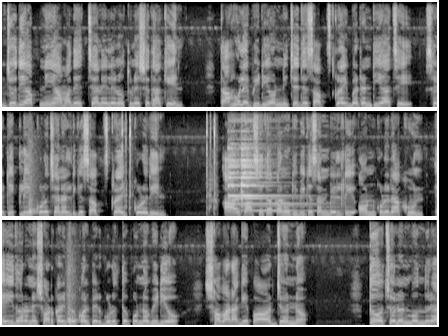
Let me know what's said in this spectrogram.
যদি আপনি আমাদের চ্যানেলে নতুন এসে থাকেন, তাহলে ভিডিওর নিচে যে সাবস্ক্রাইব বাটনটি আছে, সেটি ক্লিক করে চ্যানেলটিকে সাবস্ক্রাইব করে দিন। আর পাশে থাকা নোটিফিকেশান বেলটি অন করে রাখুন। এই ধরনের সরকারি প্রকল্পের গুরুত্বপূর্ণ ভিডিও সবার আগে পাওয়ার জন্য। তো চলুন বন্ধুরা,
